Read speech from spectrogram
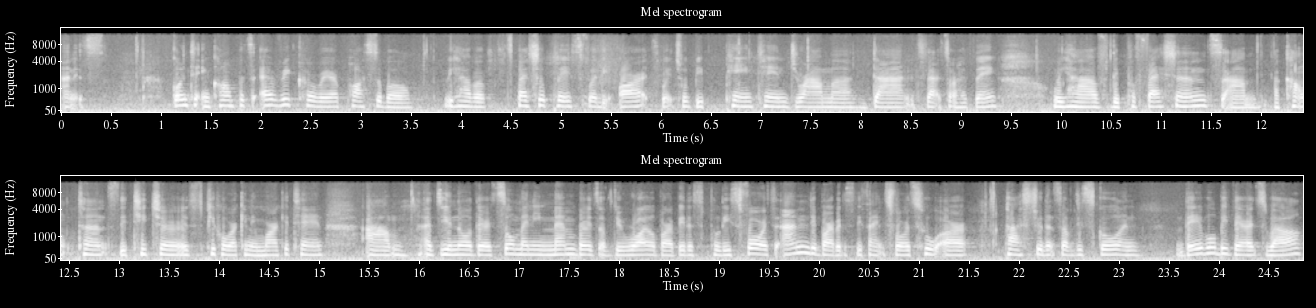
And it's going to encompass every career possible. We have a special place for the arts, which would be painting, drama, dance, that sort of thing. We have the professions, um, accountants, the teachers, people working in marketing. Um, as you know, there are so many members of the Royal Barbados Police Force and the Barbados Defence Force who are past students of the school and they will be there as well.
